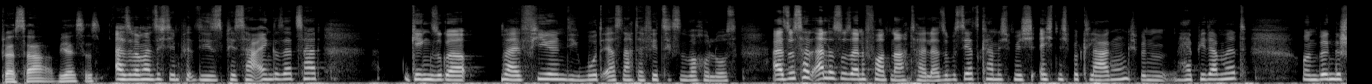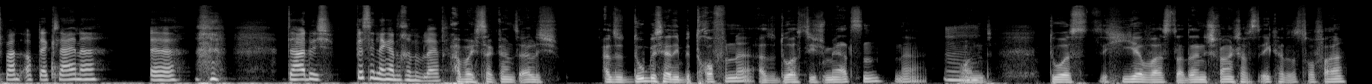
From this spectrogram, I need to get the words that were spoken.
Passa, wie heißt es? also wenn man sich den, dieses PSA eingesetzt hat, ging sogar bei vielen die Geburt erst nach der 40. Woche los. Also es hat alles so seine Vor- und Nachteile. Also bis jetzt kann ich mich echt nicht beklagen. Ich bin happy damit und bin gespannt, ob der Kleine äh, dadurch ein bisschen länger drin bleibt. Aber ich sag ganz ehrlich, also du bist ja die Betroffene, also du hast die Schmerzen, ne? Mhm. Und du hast hier was, da deine Schwangerschaft ist eh katastrophal.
